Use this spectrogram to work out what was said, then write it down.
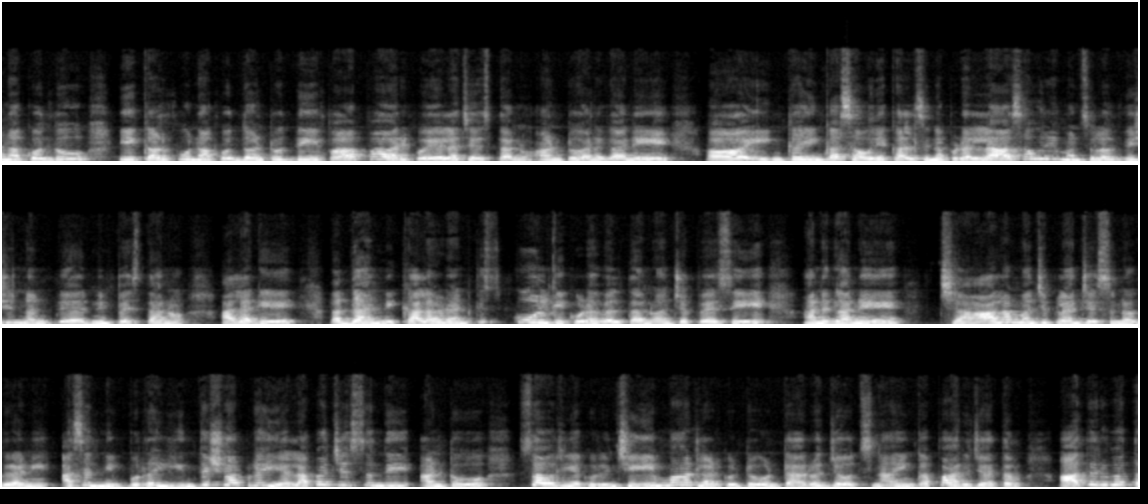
నాకొద్దు ఈ కడుపు నాకొద్దు అంటూ దీప పారిపోయేలా చేస్తాను అంటూ అనగానే ఇంకా ఇంకా శౌర్య కలిసినప్పుడల్లా శౌర్య మనసులో విజన్ నింపేస్తాను. అలాగే దాన్ని కలవడానికి స్కూల్కి కూడా వెళ్తాను అని చెప్పేసి అనగానే చాలా మంచి ప్లాన్ చేస్తున్నావు గ్రాని. అసలు నీ బుర్ర ఇంత షార్ప్గా ఎలా పనిచేస్తుంది? అంటూ శౌర్య గురించి మాట్లాడుకుంటూ ఉంటారు జ్యోత్స్న ఇంకా పారిజాతం. ఆ తర్వాత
